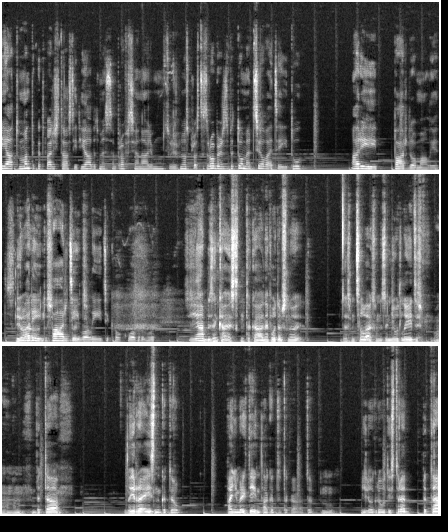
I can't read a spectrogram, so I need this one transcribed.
jā, tu man tagad vari stāstīt, jā, bet mēs esam profesionāļi, mums ir nosprostas robežas, bet tomēr cilvēcīgi tu arī pārdomā lietas. Tu Jā, jā, arī var pārdzīvo teikt. līdzi kaut ko varbūt. Jā, bet, zin kā, es, nu, tā kā, ne, protams, nu, esmu cilvēks un es zinu, jūt līdzi, un, un, un, bet tā, nu, ir reizi, nu, kad tev paņem rīktīgi, tā, ka tu, tā kā, tu, nu, ir ļoti grūti izturēt. Bet tā,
